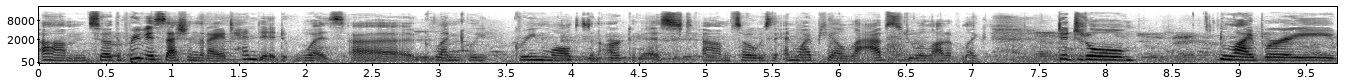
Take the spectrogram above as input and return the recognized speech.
Um, so the previous session that I attended was uh, Glenn Greenwald is an archivist. Um, so it was the NYPL Labs to do a lot of like digital library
